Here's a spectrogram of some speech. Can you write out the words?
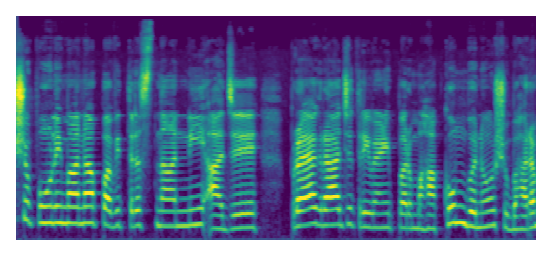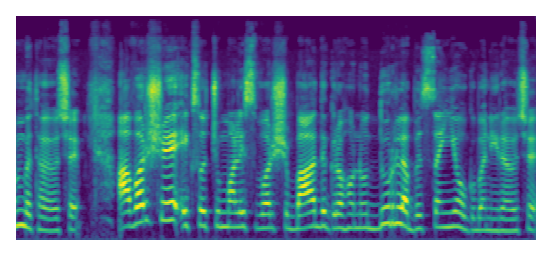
પૌષ પૂર્ણિમાના પવિત્ર સ્નાનની આજે પ્રયાગરાજ ત્રિવેણી પર મહાકુંભનો શુભારંભ થયો છે. આ વર્ષે એકસો ચુમ્માલીસ વર્ષ બાદ ગ્રહોનો દુર્લભ સંયોગ બની રહ્યો છે.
